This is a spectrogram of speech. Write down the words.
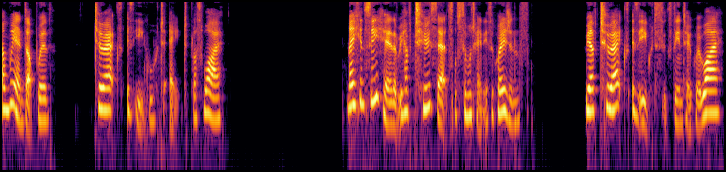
and we end up with 2x is equal to 8 plus y. Now you can see here that we have two sets of simultaneous equations. We have 2x is equal to 16 take away y,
